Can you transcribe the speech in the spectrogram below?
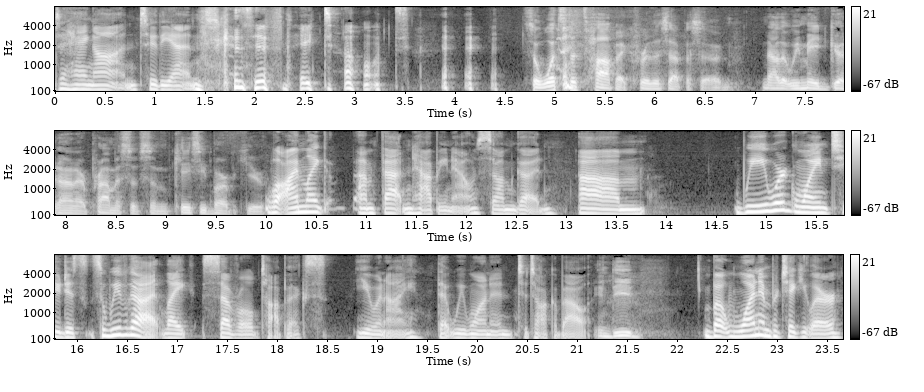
to hang on to the end because if they don't, So, what's the topic for this episode? Now that we made good on our promise of some KC barbecue, well, I'm like I'm fat and happy now, so I'm good. Um, we were going to just so we've got like several topics you and I that we wanted to talk about. indeed, but one in particular,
